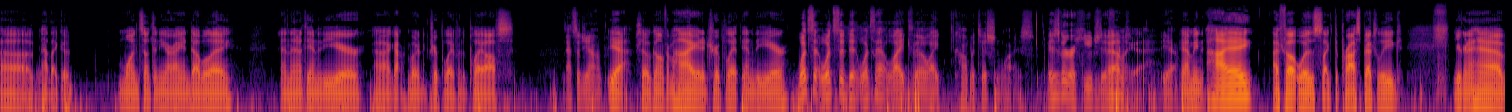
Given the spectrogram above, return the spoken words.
Uh, had like a one something ERA in Double A, and then at the end of the year, uh, I got promoted to Triple A for the playoffs. That's a jump. Yeah, so going from high A to Triple A at the end of the year. What's that? What's the di- what's that like though? Like competition wise, is there a huge difference? Oh my god. Yeah. Yeah, I mean, high A, I felt was like the prospect league. You're gonna have,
